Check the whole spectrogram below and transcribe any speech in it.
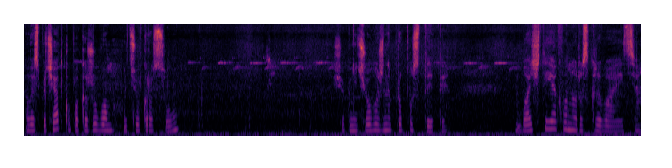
Але спочатку покажу вам оцю красу, щоб нічого ж не пропустити. Бачите, як воно розкривається?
